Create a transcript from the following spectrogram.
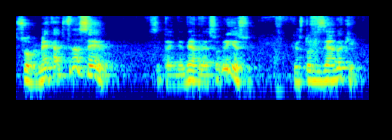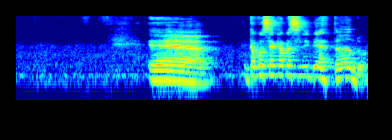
sobre o mercado financeiro. Você está entendendo? É sobre isso que eu estou dizendo aqui. É, então você acaba se libertando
